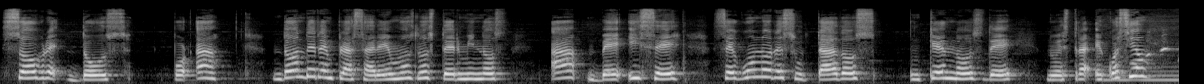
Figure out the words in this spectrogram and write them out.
sobre 2 por a, donde reemplazaremos los términos a, B y C según los resultados que nos dé nuestra ecuación.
